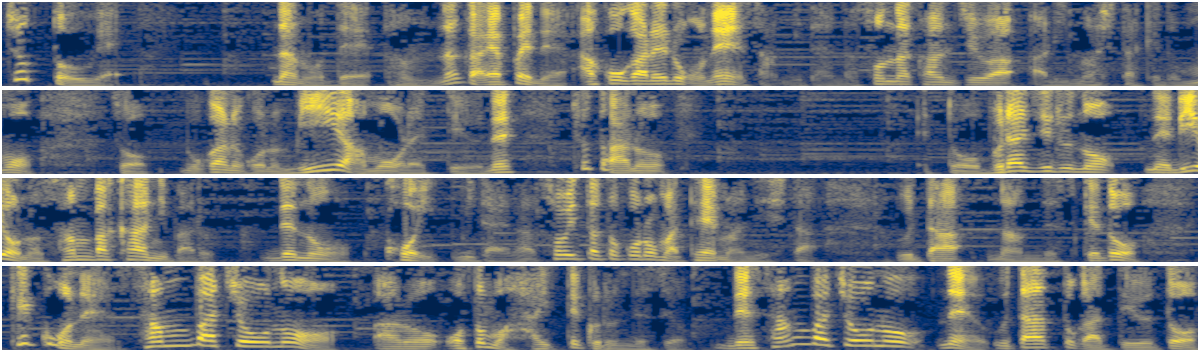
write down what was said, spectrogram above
ちょっと上。なので、うん、なんかやっぱりね、憧れるお姉さんみたいな、そんな感じはありましたけども、そう、僕はね、このミーアモーレっていうね、ちょっとあの、っと、ブラジルのね、リオのサンバカーニバルでの恋みたいな、そういったところをまあテーマにした歌なんですけど、結構ね、サンバ調の、あの、音も入ってくるんですよ。で、サンバ調のね、歌とかっていうと、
